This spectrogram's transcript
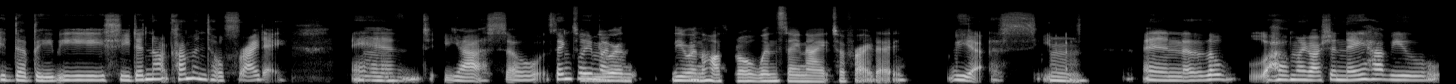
the baby, she did not come until Friday. Hmm. And mm. yeah, so thankfully, so my were you were in the hospital Wednesday night to Friday. Yes, yes. Mm. And the oh my gosh, and they have you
